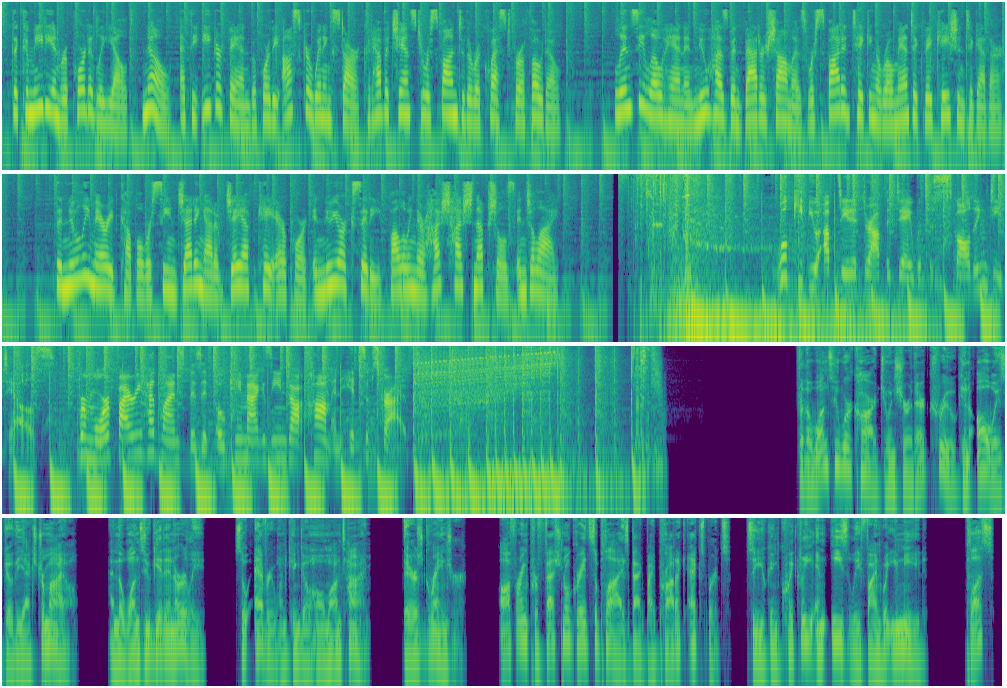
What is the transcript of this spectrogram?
The comedian reportedly yelled, no, at the eager fan before the Oscar-winning star could have a chance to respond to the request for a photo. Lindsay Lohan and new husband Bader Shammas were spotted taking a romantic vacation together. The newly married couple were seen jetting out of JFK Airport in New York City following their hush-hush nuptials in July. We'll keep you updated throughout the day with the scalding details. For more fiery headlines, visit okmagazine.com and hit subscribe. For the ones who work hard to ensure their crew can always go the extra mile, and the ones who get in early so everyone can go home on time, there's Grainger, offering professional grade supplies backed by product experts so you can quickly and easily find what you need. Plus,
